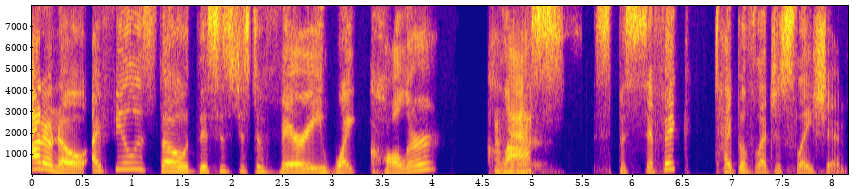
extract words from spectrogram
I don't know. I feel as though this is just a very white collar, mm-hmm. class specific type of legislation.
